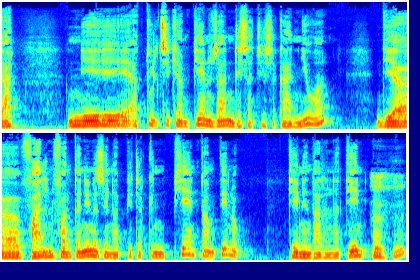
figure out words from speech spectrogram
ya ny atolotsika mpiaino zany ny resadresaka anio a dia vali ny fanontaniana izay napetraky ny mpiaino tamin'ny tenako teny an-dalana teny mhm.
